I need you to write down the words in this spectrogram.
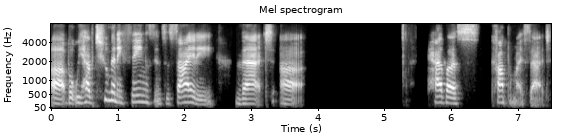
Uh, but we have too many things in society that uh, have us compromise that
